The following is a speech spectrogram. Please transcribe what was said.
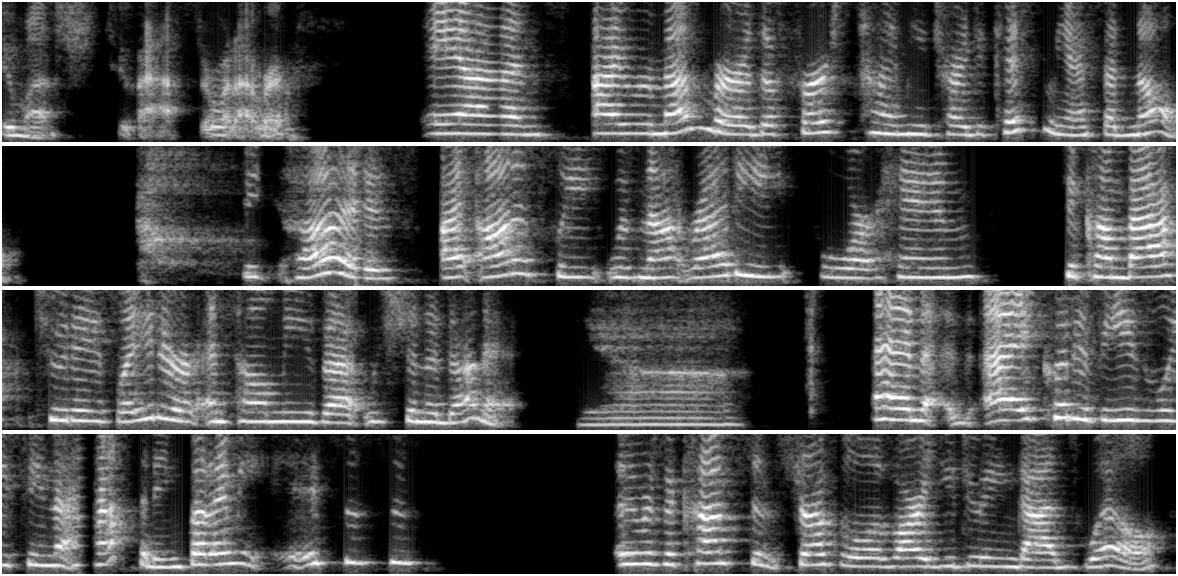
too much, too fast or whatever. And I remember the first time he tried to kiss me, I said no. Because I honestly was not ready for him to come back two days later and tell me that we shouldn't have done it. Yeah. And I could have easily seen that happening. But I mean, it's just this, there was a constant struggle of are you doing God's will?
